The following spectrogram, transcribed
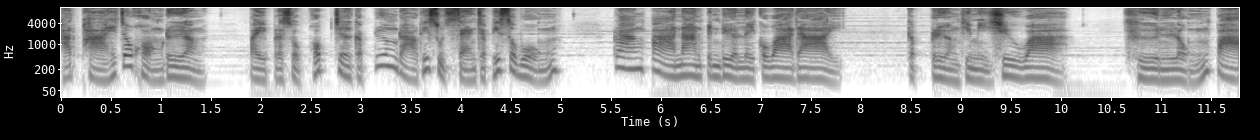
พัดพาให้เจ้าของเรื่อง ไปประสบพบเจอกับเรื่องราวที่สุดแสนจะพิศวง กลางป่านานเป็นเดือนเลยก็ว่าได้กับเรื่องที่มีชื่อว่า คืนหลงป่า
